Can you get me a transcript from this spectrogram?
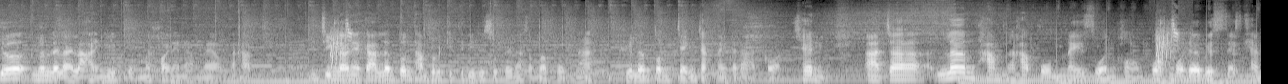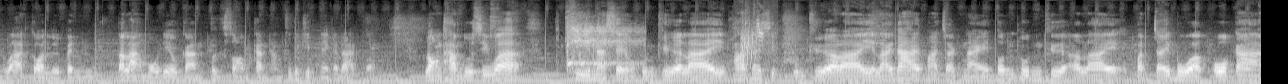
เยอะเงินหลายๆล้านอย่างนี้ผมไม่ค่อยแนะนำแล้วนะครับจริงๆ แล้วเนี่ยการเริ่มต้นทำธุรกิจที่ดีที่สุดเลยนะสำหรับผมนะคือเริ่มต้นเจ๊งจากในกระดาษก่อน เช่น อาจจะเริ่มทำนะครับผมในส่วนของพวกโมเดล business canvas ก่อน หรือเป็นตารางโมเดลการฝึกซ้อมการทำธุรกิจในกระดาษก่อน ลองทำดูซิว่า key message ของคุณคืออะไร partnership ของคุณคืออะไร รายได้มาจากไหนต้นทุนคืออะไร ปัจจัยบวกโอกาส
